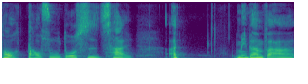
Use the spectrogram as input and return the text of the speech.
哦，到处都是菜。没办法啊，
